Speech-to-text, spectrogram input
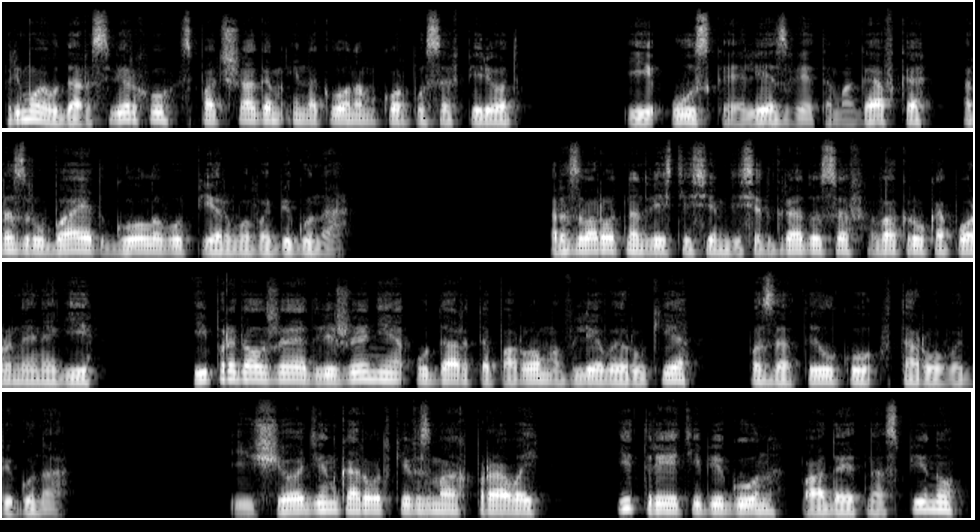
Прямой удар сверху с подшагом и наклоном корпуса вперед, и узкое лезвие томагавка разрубает голову первого бегуна. Разворот на 270 градусов вокруг опорной ноги, и, продолжая движение, удар топором в левой руке по затылку второго бегуна. Еще один короткий взмах правой, и третий бегун падает на спину,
